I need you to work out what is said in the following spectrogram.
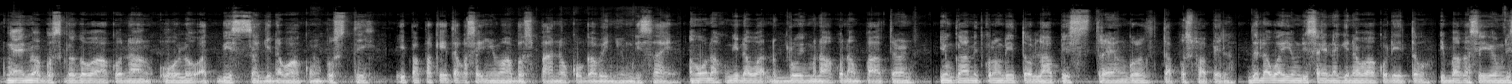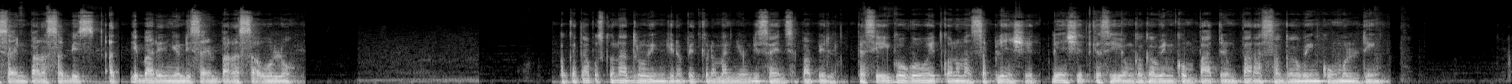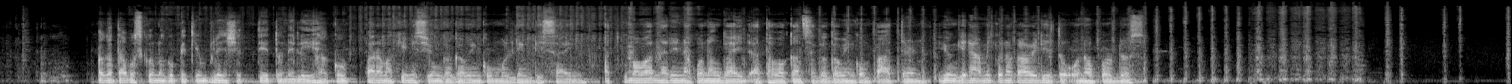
Ngayon mga boss, gagawa ako ng ulo at base sa ginawa kong puste. Ipapakita ko sa inyo mga boss paano ko gawin yung design. Ang una kong ginawa, nag-drawing muna ako ng pattern. Yung gamit ko lang dito, lapis, triangle, tapos papel. Dalawa yung design na ginawa ko dito. Iba kasi yung design para sa base at iba rin yung design para sa ulo. Pagkatapos ko na drawing, ginupit ko naman yung design sa papel. Kasi guguhit ko naman sa plain sheet. Plain sheet kasi yung gagawin kong pattern para sa gawin kong molding. Pagkatapos ko nagupit yung plain sheet dito, niliha ko para makinis yung gagawin kong molding design. At gumawa na rin ako ng guide at hawakan sa gagawin kong pattern. Yung ginamit ko na kaway dito, uno por dos.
